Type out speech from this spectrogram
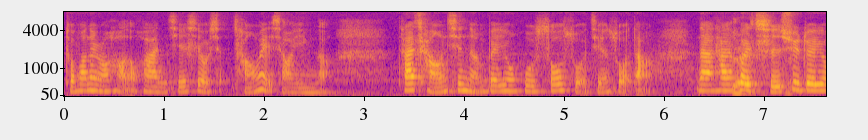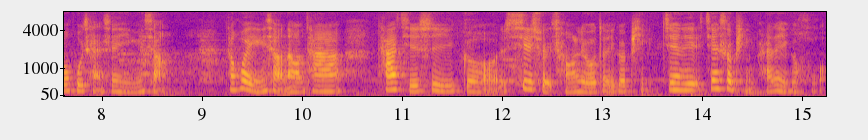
投放内容好的话，你其实是有长尾效应的，它长期能被用户搜索检索到，那它会持续对用户产生影响，它会影响到它。它其实是一个细水长流的一个品建立建设品牌的一个活。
